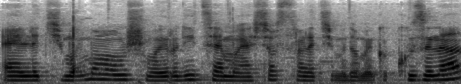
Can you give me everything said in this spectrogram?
E, Leci mój mąż, moi rodzice, moja siostra, lecimy do mojego kuzyna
